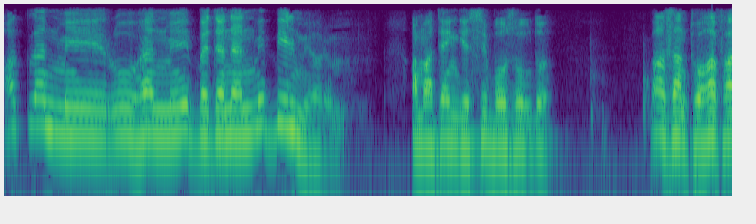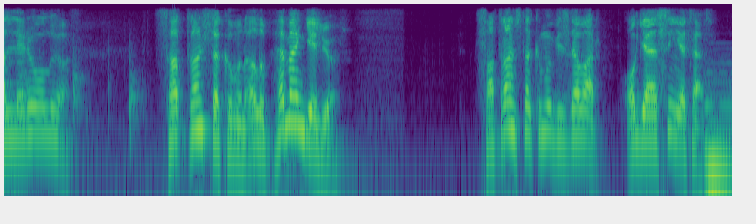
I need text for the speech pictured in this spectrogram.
Aklen mi, ruhen mi, bedenen mi bilmiyorum. Ama dengesi bozuldu. Bazen tuhaf halleri oluyor. Satranç takımını alıp hemen geliyor. Satranç takımı bizde var. O gelsin yeter.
